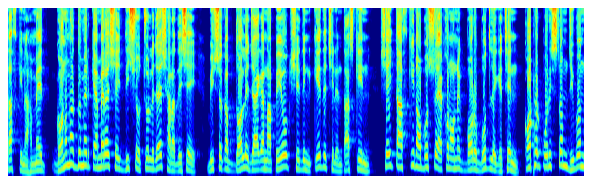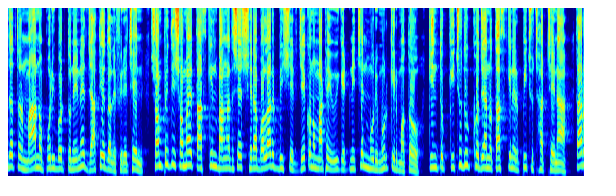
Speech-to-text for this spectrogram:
তাসকিন আহমেদ। গণমাধ্যমের ক্যামেরায় সেই দৃশ্য চলে যায় সারা দেশে। বিশ্বকাপ দলে জায়গা না পেয়েও সেদিন কেঁদেছিলেন তাসকিন। সেই তাসকিন অবশ্য এখন অনেক বড় বদলে গেছেন কঠোর পরিশ্রম, জীবনযাত্রার মান ও পরিবর্তন এনে জাতীয় দলে ফিরেছেন। সম্প্রতি সময়ে তাসকিন বাংলাদেশের সেরা বলার বিশ্বের যে কোনো মাঠে উইকেট নিচ্ছেন মুড়ি মুরকির মতো। কিন্তু কিছু দুঃখ যেন তাসকিনের পিছু ছাড়ছে না। তার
